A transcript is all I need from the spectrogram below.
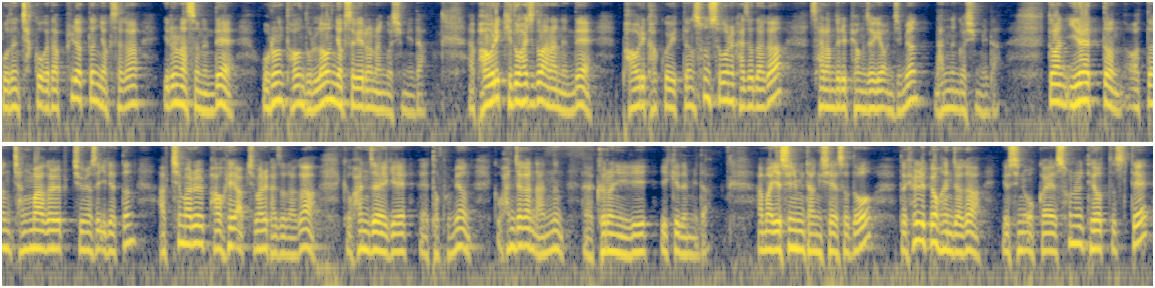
모든 착고가 다 풀렸던 역사가 일어났었는데 오늘은 더 놀라운 역사가 일어난 것입니다. 바울이 기도하지도 않았는데 바울이 갖고 있던 손수건을 가져다가 사람들이 병적에 얹으면 낫는 것입니다. 또한 일했던 어떤 장막을 지으면서 일했던 앞치마를 바울의 앞치마를 가져다가 그 환자에게 덮으면 그 환자가 낫는 그런 일이 있게 됩니다. 아마 예수님 당시에서도 또 혈류병 환자가 예수님 옷가에 손을 대었을 때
